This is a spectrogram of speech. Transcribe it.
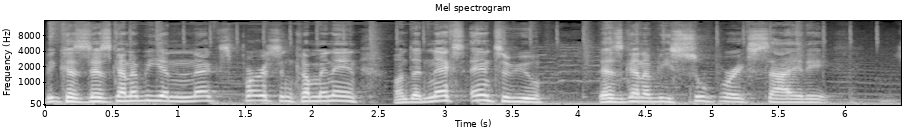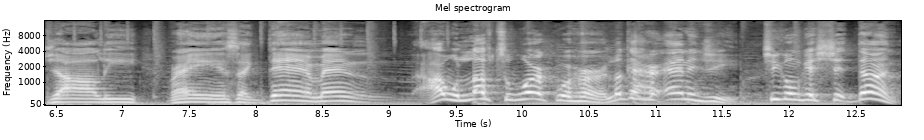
because there's gonna be a next person coming in on the next interview that's gonna be super excited, jolly, right? It's like, damn, man, I would love to work with her. Look at her energy. She gonna get shit done.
